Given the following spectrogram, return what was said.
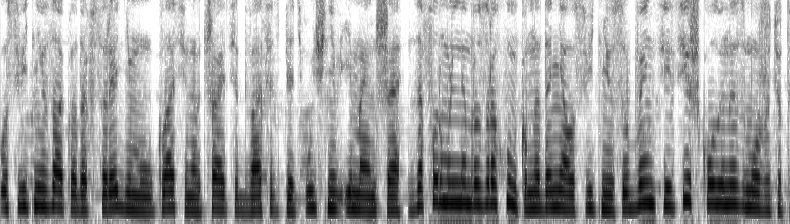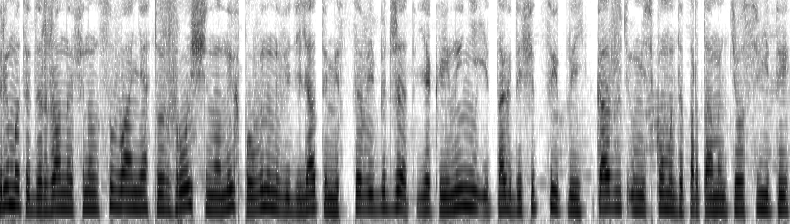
освітніх закладах в середньому у класі навчається 25 учнів і менше. За формульним розрахунком надання освітньої субвенції ці школи не зможуть отримати державне фінансування, тож гроші на них повинен виділяти місцевий бюджет, який нині і так дефіцитний, кажуть у міському департаменті освіти.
